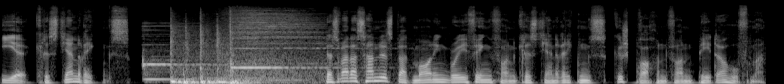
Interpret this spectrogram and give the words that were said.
Ihr Christian Rickens. Das war das Handelsblatt Morning Briefing von Christian Rickens, gesprochen von Peter Hofmann.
